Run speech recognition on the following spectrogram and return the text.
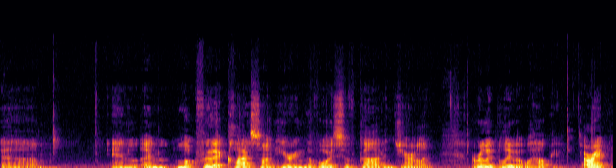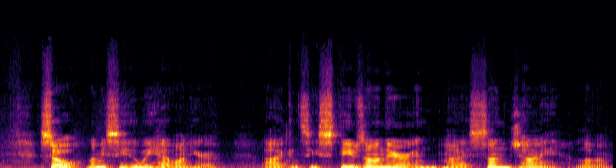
um, and, and look for that class on hearing the voice of God and journaling, I really believe it will help you. All right? So let me see who we have on here. I can see Steve's on there and my son Johnny. Love him.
